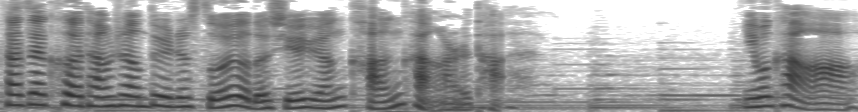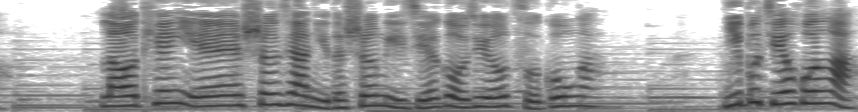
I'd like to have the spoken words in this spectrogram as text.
他在课堂上对着所有的学员侃侃而谈：“你们看啊，老天爷生下你的生理结构就有子宫啊，你不结婚啊，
